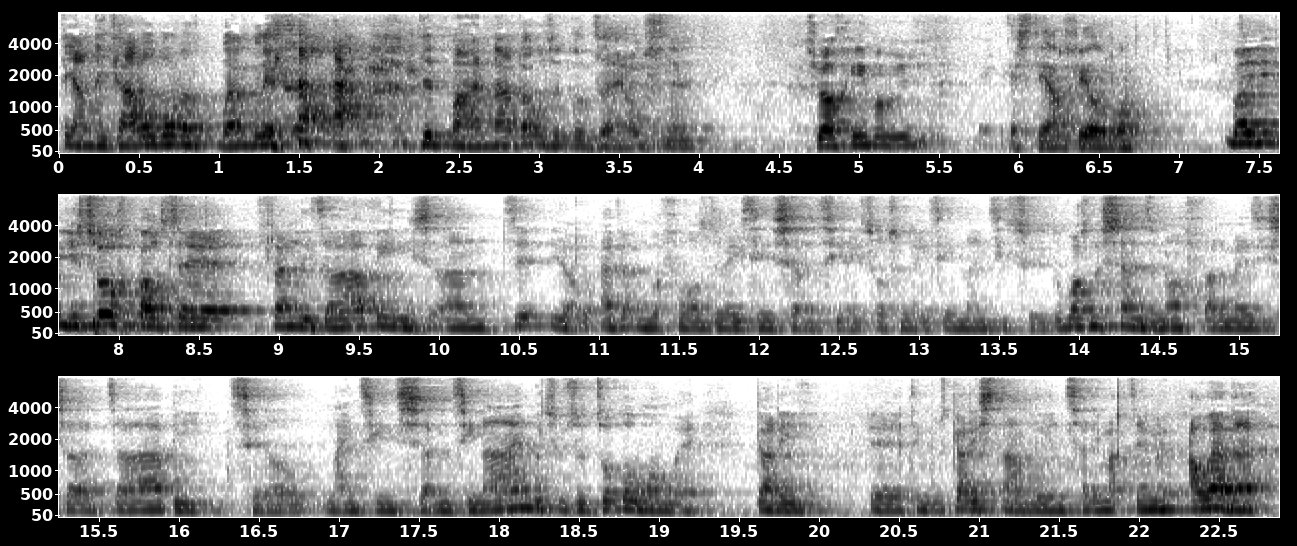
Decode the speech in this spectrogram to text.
the Andy Carroll one at Wembley. Didn't mind that, that was a good day out. Yeah. Jockey, what was... It's the Anfield one. Well, you, you talk about uh, friendly derbies and, uh, you know, Everton were formed in 1878, also in 1892. There wasn't a sending off at a Merseyside derby till 1979, which was a double one where Gary, uh, I think it was Gary Stanley and Terry McDermott. However,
